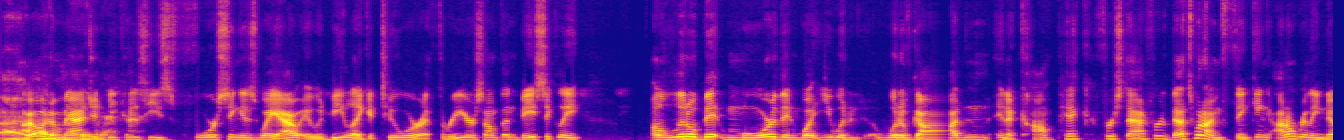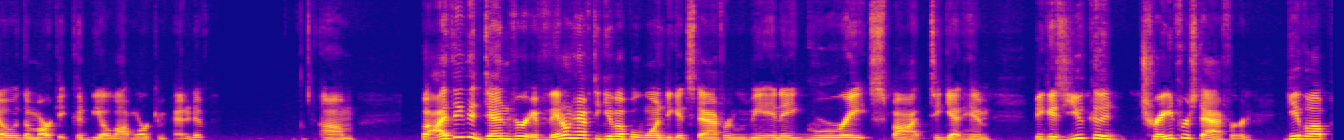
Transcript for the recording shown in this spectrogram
I, I would I imagine because he's forcing his way out, it would be like a two or a three or something. Basically, a little bit more than what you would would have gotten in a comp pick for Stafford. That's what I'm thinking. I don't really know. The market could be a lot more competitive. Um, but I think that Denver, if they don't have to give up a one to get Stafford, would be in a great spot to get him because you could trade for Stafford, give up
